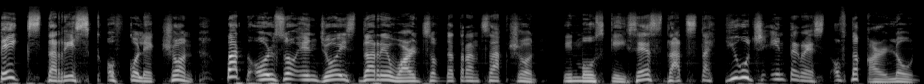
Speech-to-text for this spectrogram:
takes the risk of collection but also enjoys the rewards of the transaction. In most cases, that's the huge interest of the car loan.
